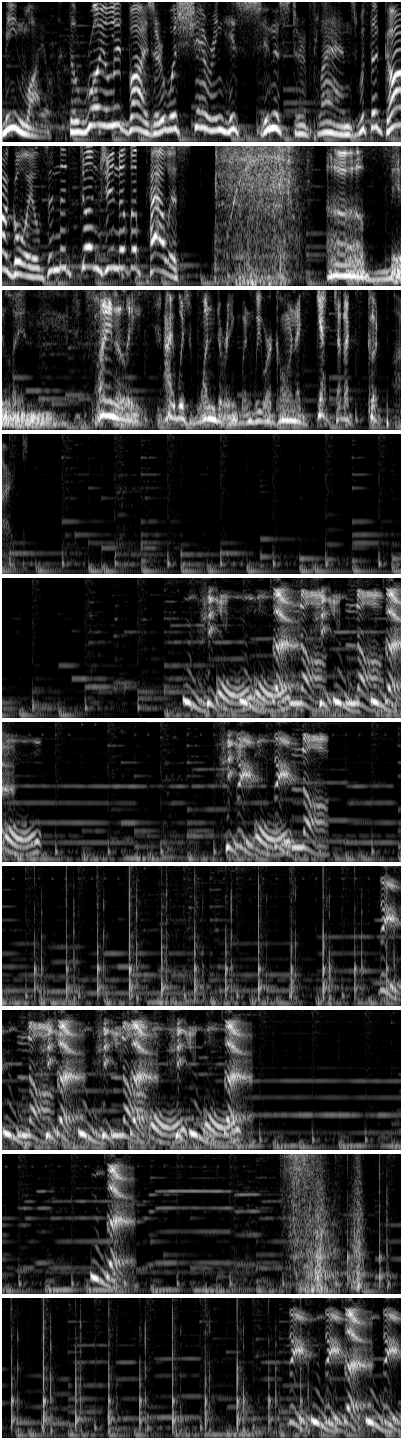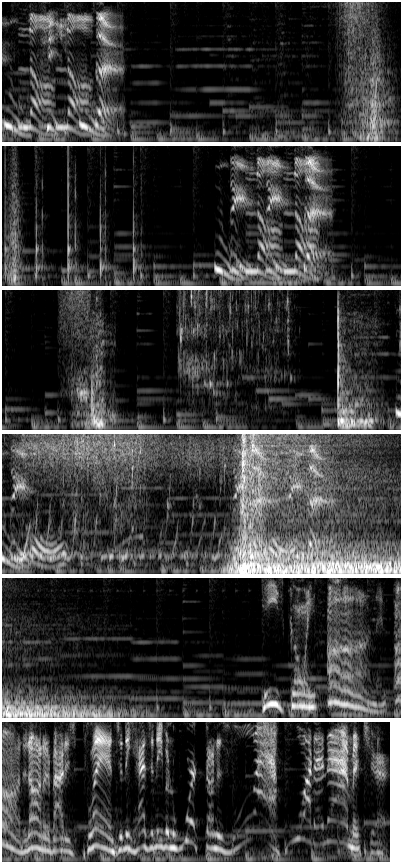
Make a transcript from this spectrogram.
Meanwhile, the royal advisor was sharing his sinister plans with the gargoyles in the dungeon of the palace. A villain. Finally, I was wondering when we were going to get to the good part. Going on and on and on about his plans, and he hasn't even worked on his laugh. What an amateur!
